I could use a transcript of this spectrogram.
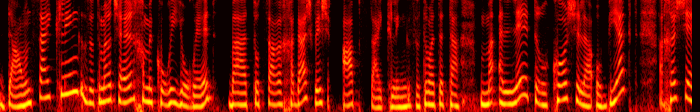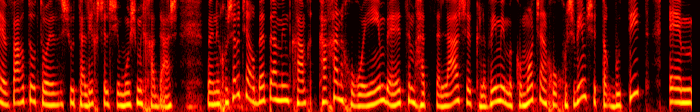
downcycling, זאת אומרת שהערך המקורי יורד בתוצר החדש ויש upcycling, זאת אומרת אתה מעלה את ערכו של האובייקט אחרי שהעברת אותו איזשהו תהליך של שימוש מחדש. ואני חושבת שהרבה פעמים ככה אנחנו רואים בעצם הצלה של כלבים ממקומות שאנחנו חושבים שתרבותית הם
